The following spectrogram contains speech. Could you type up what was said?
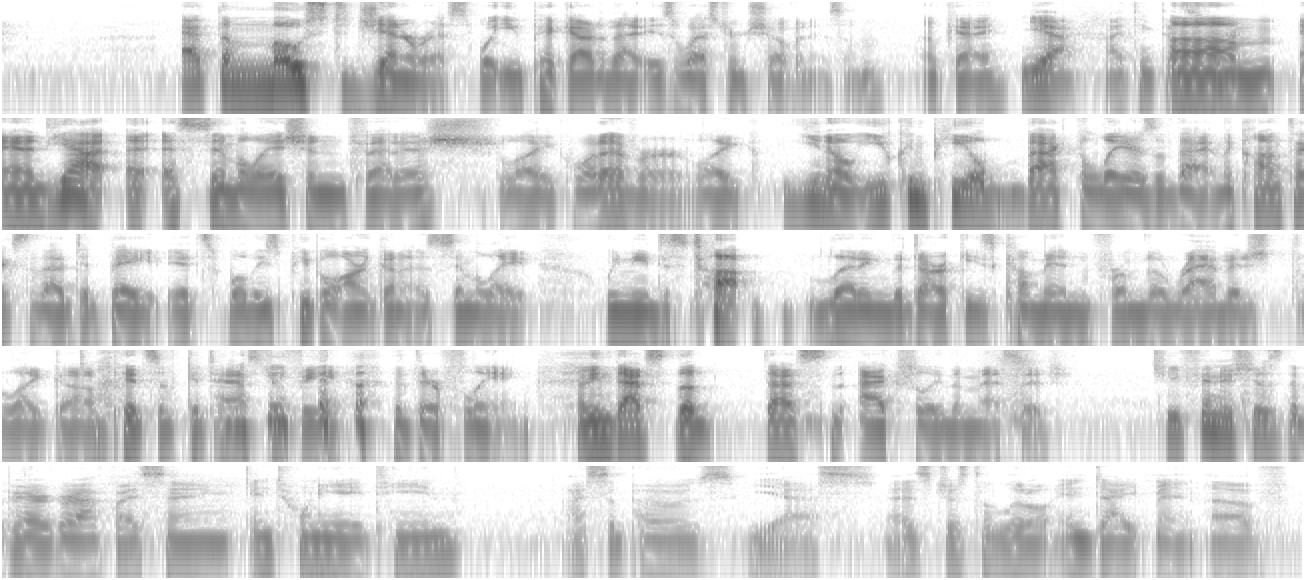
at the most generous, what you pick out of that is Western chauvinism. Okay. Yeah, I think that's Um, and yeah, a- assimilation fetish, like whatever, like you know, you can peel back the layers of that in the context of that debate. It's well, these people aren't going to assimilate. We need to stop letting the darkies come in from the ravaged like uh, pits of catastrophe that they're fleeing. I mean, that's the that's actually the message. She finishes the paragraph by saying, "In 2018, I suppose yes," as just a little indictment of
